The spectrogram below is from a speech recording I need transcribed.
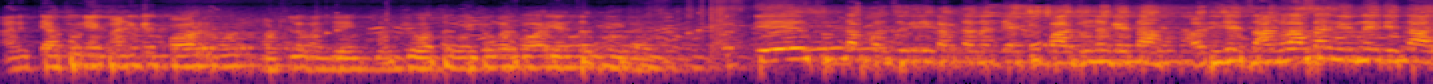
आणि त्यातून एक अनिकेत पवार म्हटलं म्हणजे वसंत दिगंबर पवार यांचाच मुलगा आहे. पण ते सुद्धा पंचगिरी करताना त्याची बाजू न घेता अतिशय चांगला असा निर्णय देतात.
